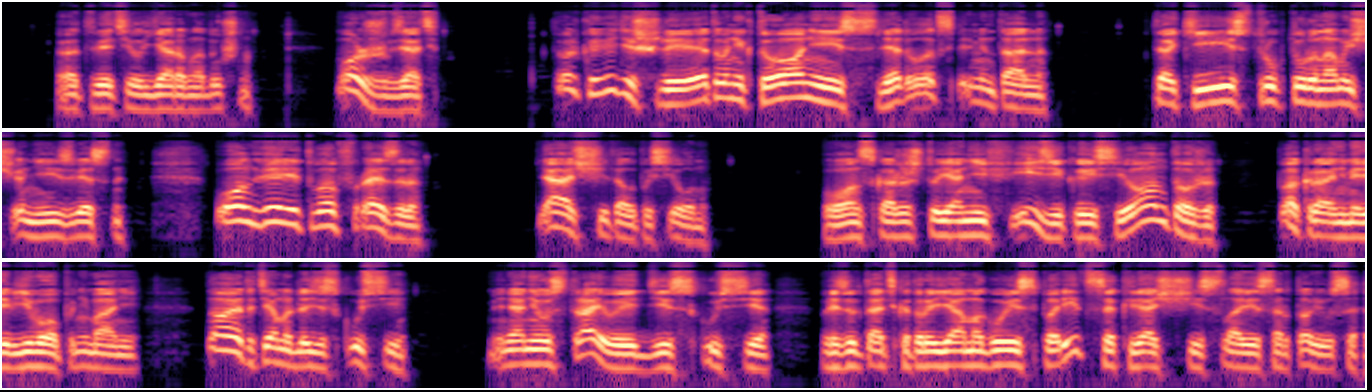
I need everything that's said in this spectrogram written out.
— ответил я равнодушно. — Можешь взять. Только, видишь ли, этого никто не исследовал экспериментально. Такие структуры нам еще неизвестны. Он верит во Фрезера. Я считал по Сиону. Он скажет, что я не физик, и Сион тоже, по крайней мере, в его понимании. Но это тема для дискуссии. Меня не устраивает дискуссия, в результате которой я могу испариться к вящей славе Сарториуса.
